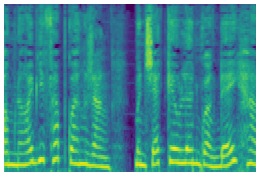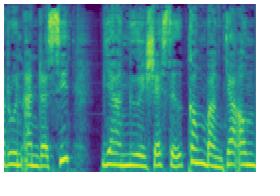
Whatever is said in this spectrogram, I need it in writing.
Ông nói với pháp quan rằng mình sẽ kêu lên hoàng đế Harun al-Rashid và người sẽ xử công bằng cho ông.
